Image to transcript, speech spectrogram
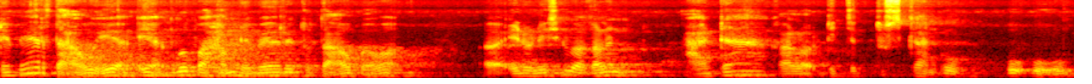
DPR tahu ya ya gue paham DPR itu tahu bahwa Indonesia bakalan ada kalau dicetuskan UU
